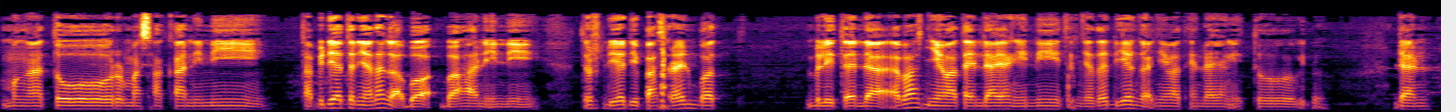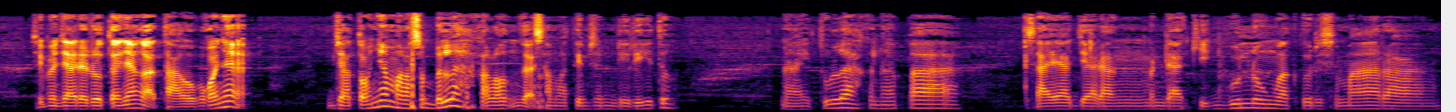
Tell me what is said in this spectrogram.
mengatur masakan ini tapi dia ternyata nggak bawa bahan ini. Terus dia dipasrahin buat beli tenda apa nyewa tenda yang ini. Ternyata dia nggak nyewa tenda yang itu gitu. Dan si pencari rutenya nggak tahu. Pokoknya jatuhnya malah sebelah kalau nggak sama tim sendiri itu. Nah itulah kenapa saya jarang mendaki gunung waktu di Semarang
